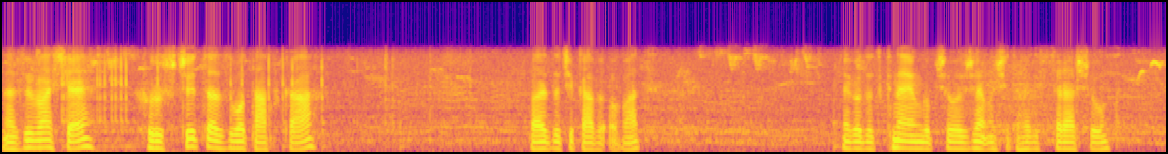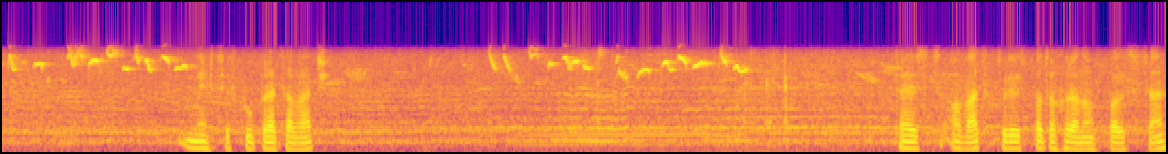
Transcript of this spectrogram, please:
Nazywa się chruszczyca złotawka. Bardzo ciekawy owad. Ja go dotknąłem, go przełożyłem, on się trochę wystraszył. Nie chce współpracować. To jest owad, który jest pod ochroną w Polsce.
